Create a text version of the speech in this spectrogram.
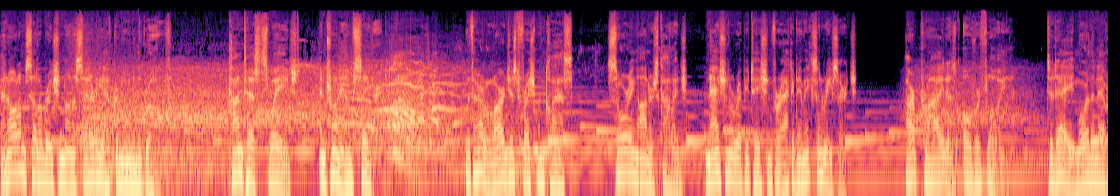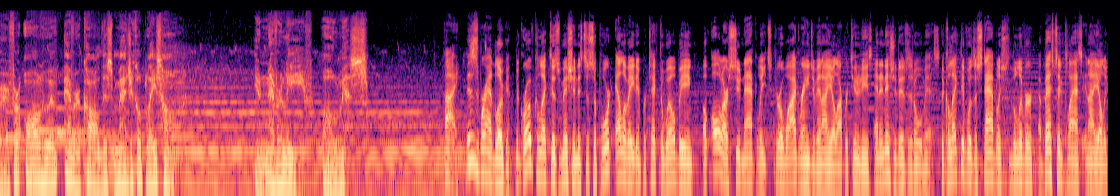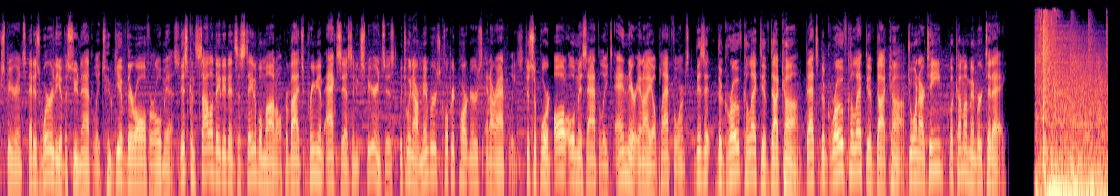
An autumn celebration on a Saturday afternoon in the Grove. Contests waged and triumphs savored. With our largest freshman class, soaring honors college, national reputation for academics and research, our pride is overflowing. Today, more than ever, for all who have ever called this magical place home, you never leave Ole Miss. Hi, this is Brad Logan. The Grove Collective's mission is to support, elevate, and protect the well being of all our student athletes through a wide range of NIL opportunities and initiatives at Ole Miss. The collective was established to deliver a best in class NIL experience that is worthy of the student athletes who give their all for Ole Miss. This consolidated and sustainable model provides premium access and experiences between our members, corporate partners, and our athletes. To support all Ole Miss athletes and their NIL platforms, visit thegrovecollective.com. That's thegrovecollective.com. Join our team, become a member today.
